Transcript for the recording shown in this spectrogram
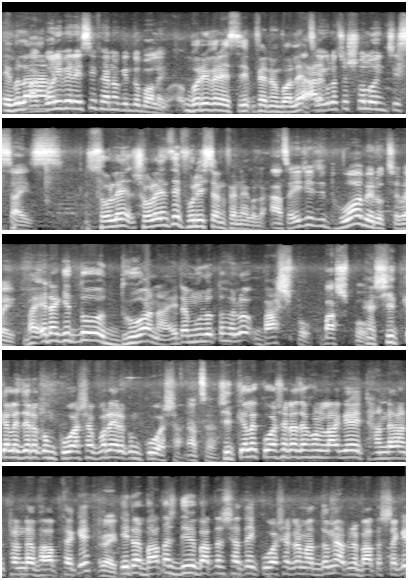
এগুলা- গরিবের এসি ফ্যানও কিন্তু বলে। গরিবের এসি ফ্যানও বলে। আচ্ছা আর এগুলো হচ্ছে 16 ইঞ্চি সাইজ ষোলো ষোলো ইঞ্চি ফুল স্ট্যান্ড ফ্যান এগুলো। আচ্ছা এই যে যে ধোঁয়া ভাই। ভাই এটা কিন্তু ধোঁয়া না এটা মূলত হলো বাষ্প। বাষ্প। হ্যাঁ শীতকালে যেরকম কুয়াশা পড়ে এরকম কুয়াশা। আচ্ছা। শীতকালে কুয়াশাটা যখন লাগে ঠান্ডা ঠান্ডা ভাব থাকে এটা বাতাস দিবে বাতাসের সাথে কুয়াশাটার মাধ্যমে আপনার বাতাসটাকে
